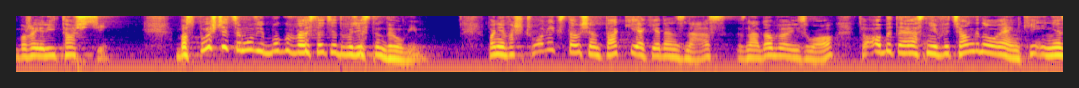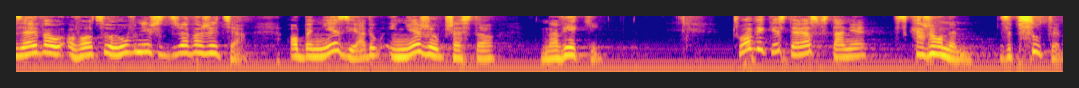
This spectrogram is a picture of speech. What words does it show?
Bożej litości. Bo spójrzcie, co mówi Bóg w wersecie 22. Ponieważ człowiek stał się taki jak jeden z nas, zna dobro i zło, to oby teraz nie wyciągnął ręki i nie zerwał owocu również z drzewa życia, oby nie zjadł i nie żył przez to na wieki. Człowiek jest teraz w stanie skażonym, zepsutym.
